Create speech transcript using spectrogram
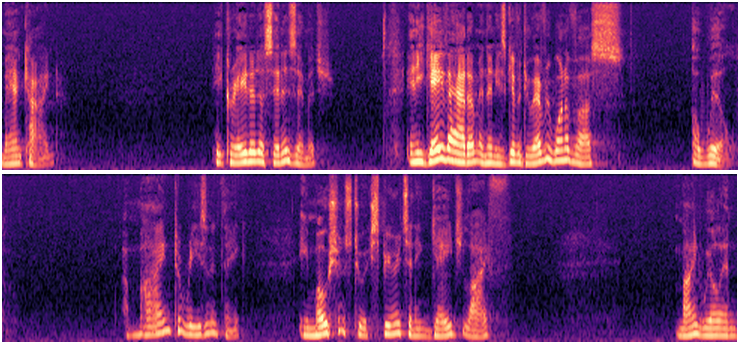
mankind, He created us in His image, and He gave Adam, and then He's given to every one of us a will, a mind to reason and think, emotions to experience and engage life, mind, will, and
